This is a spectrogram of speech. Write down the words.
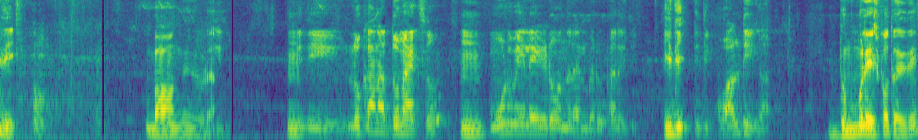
ఇది. బాగుంది ఇది కూడా. ఇది. లుకానా దుమాక్స్. మూడు వేల ఏడు వందల ఎనభై రూపాయలు ఇది. ఇది? ఇది క్వాలిటీగా. దుమ్ములు వేసిపోతుంది ఇది?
